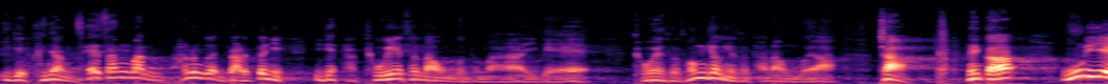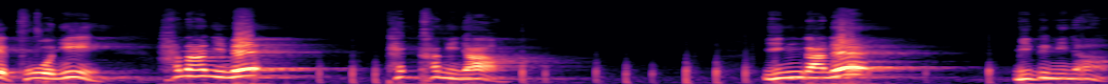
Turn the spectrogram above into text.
이게 그냥 세상만 하는 건 줄 알았더니 이게 다 교회에서 나온 거더만 이게 교회에서 성경에서 다 나온 거야. 자, 그러니까 우리의 구원이 하나님의 택함이냐, 인간의 믿음이냐.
